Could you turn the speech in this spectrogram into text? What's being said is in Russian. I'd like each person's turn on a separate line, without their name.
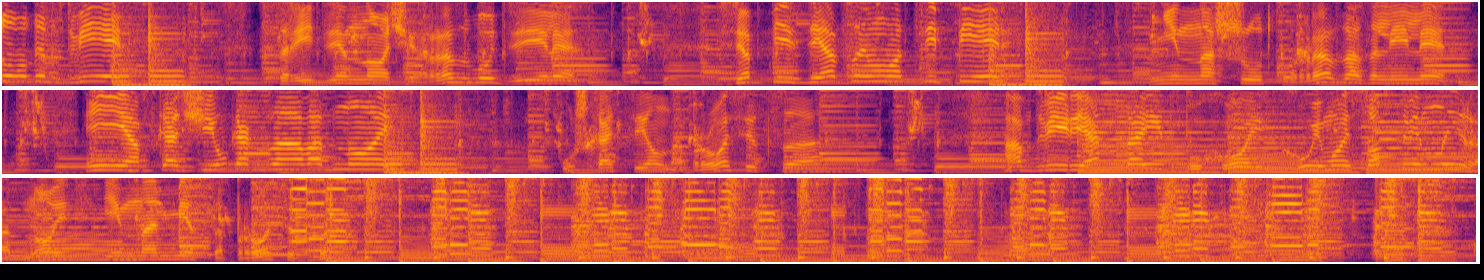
долбят в дверь. Среди ночи разбудили. Все пиздец им вот теперь. Не на шутку разозлили. Я вскочил как заводной. Уж хотел наброситься. А в дверях стоит бухой Хуй мой собственный родной И на место просится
